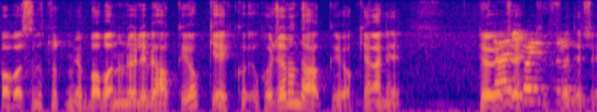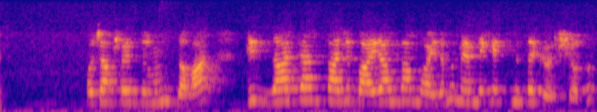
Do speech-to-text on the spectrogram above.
Babasını tutmuyor. Babanın öyle bir hakkı yok ki. Ko- Kocanın da hakkı yok. Yani dövecek, şöyle küfredecek. Hocam şöyle bir durumumuz da var. Biz zaten sadece bayramdan bayrama memleketimizde görüşüyorduk.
